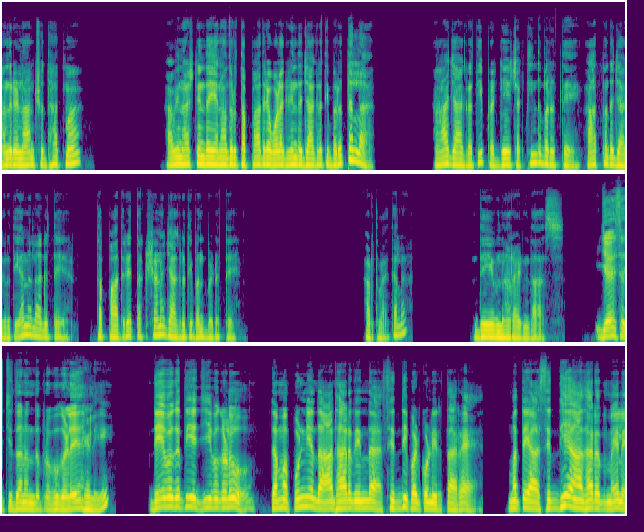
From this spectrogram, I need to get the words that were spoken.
ಅಂದ್ರೆ ನಾನ್ ಶುದ್ಧಾತ್ಮ? ಅವಿನಾಶ್ನಿಂದ ಏನಾದರೂ ತಪ್ಪಾದರೆ ಒಳಗಿನಿಂದ ಜಾಗೃತಿ ಬರುತ್ತಲ್ಲ? ಆ ಜಾಗೃತಿ ಪ್ರಜ್ಞೆ ಶಕ್ತಿಯಿಂದ ಬರುತ್ತೆ ಆತ್ಮದ ಜಾಗೃತಿ ಅನ್ನಲಾಗುತ್ತೆ. ತಪ್ಪಾದರೆ ತಕ್ಷಣ ಜಾಗೃತಿ ಬಂದ್ಬಿಡುತ್ತೆ. ಅರ್ಥವಾಯ್ತಲ್ಲ? ದೇವ್ ನಾರಾಯಣ್ ದಾಸ್. ಜಯ ಸಚ್ಚಿದಾನಂದ ಪ್ರಭುಗಳೇ ಹೇಳಿ. ದೇವಗತಿಯ ಜೀವಗಳು ತಮ್ಮ ಪುಣ್ಯದ ಆಧಾರದಿಂದ ಸಿದ್ಧಿ ಪಡ್ಕೊಂಡಿರ್ತಾರೆ. ಮತ್ತೆ ಆ ಸಿದ್ಧಿಯ ಆಧಾರದ ಮೇಲೆ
